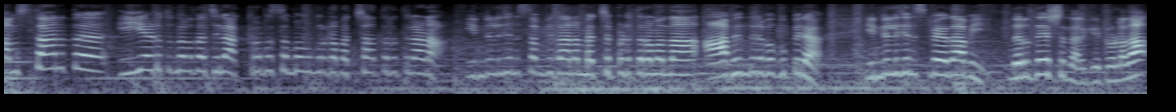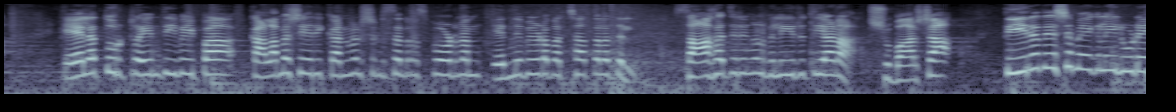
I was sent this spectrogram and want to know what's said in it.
സംസ്ഥാനത്ത് ഈയടുത്ത് നടന്ന ചില അക്രമ സംഭവങ്ങളുടെ പശ്ചാത്തലത്തിലാണ് ഇന്റലിജൻസ് സംവിധാനം മെച്ചപ്പെടുത്തണമെന്ന ആഭ്യന്തര വകുപ്പിന് ഇന്റലിജൻസ് മേധാവി നിർദ്ദേശം നൽകിയിട്ടുള്ളത്. ഏലത്തൂർ ട്രെയിൻ തീവയ്പ കളമശ്ശേരി കൺവെൻഷൻ സെന്റർ സ്ഫോടനം എന്നിവയുടെ പശ്ചാത്തലത്തിൽ സാഹചര്യങ്ങൾ വിലയിരുത്തിയാണ് ശുപാർശ. തീരദേശ മേഖലയിലൂടെ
